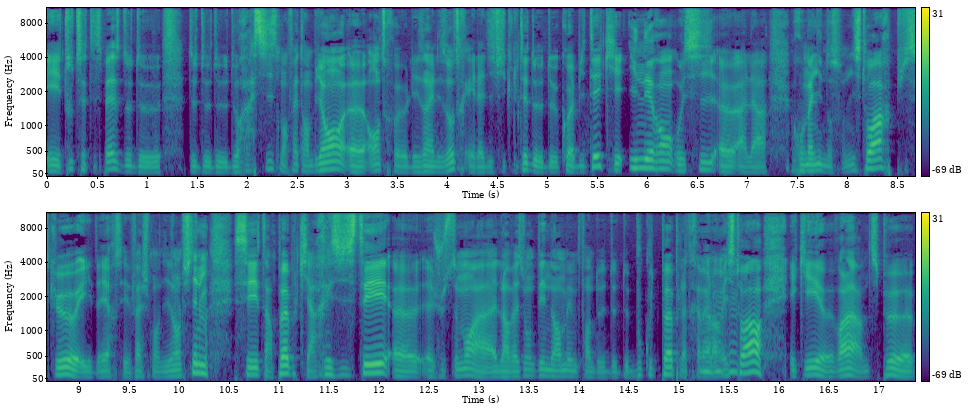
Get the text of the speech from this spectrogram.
et toute cette espèce de, de, racisme en fait ambiant entre les uns et les autres et la difficulté de, cohabiter qui est inhérent aussi à la Roumanie dans son histoire puisque et d'ailleurs c'est vachement dit dans le film c'est un peuple qui a résisté justement à l'invasion d'énormément enfin de, de beaucoup de peuples à travers leur mhm. histoire et qui est euh, voilà un petit peu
